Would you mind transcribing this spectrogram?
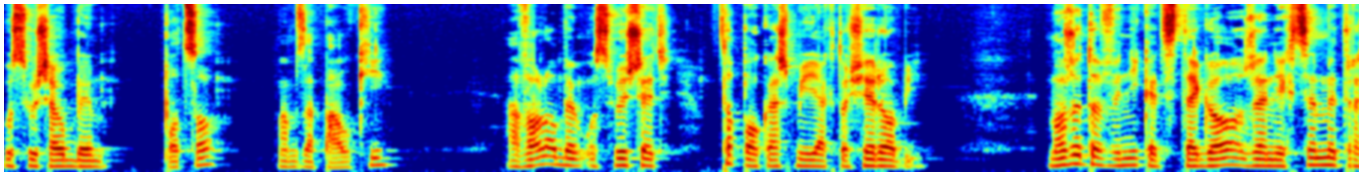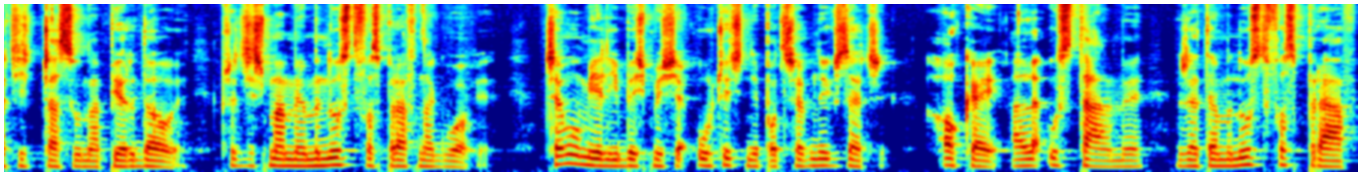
usłyszałbym: Po co? Mam zapałki? A wolałbym usłyszeć: To pokaż mi, jak to się robi. Może to wynikać z tego, że nie chcemy tracić czasu na pierdoły. Przecież mamy mnóstwo spraw na głowie. Czemu mielibyśmy się uczyć niepotrzebnych rzeczy? Okej, okay, ale ustalmy, że te mnóstwo spraw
